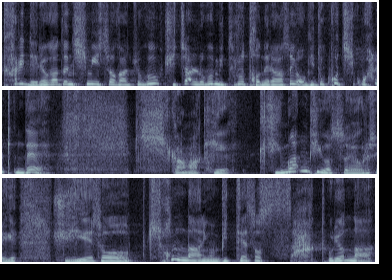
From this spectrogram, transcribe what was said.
칼이 내려가던 힘이 있어가지고 귀 자르고 밑으로 더 내려가서 여기도 꽂히고 할 텐데 기가 막히게 귀만 비었어요. 그래서 이게 위에서 쳤나 아니면 밑에서 싹 돌렸나.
